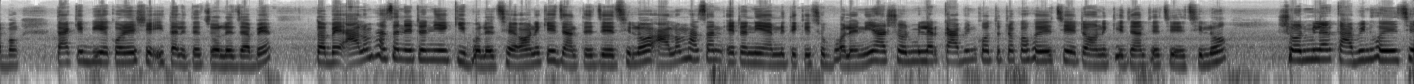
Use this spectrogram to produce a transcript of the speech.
এবং তাকে বিয়ে করে সে ইতালিতে চলে যাবে। তবে আলম হাসান এটা নিয়ে কি বলেছে? অনেকেই জানতে চেয়েছিল। আলম হাসান এটা নিয়ে এমনিতে কিছু বলেনি। আর শর্মিলার কাবিন কত টাকা হয়েছে এটা অনেকেই জানতে চেয়েছিল। শর্মিলার কাবিন হয়েছে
